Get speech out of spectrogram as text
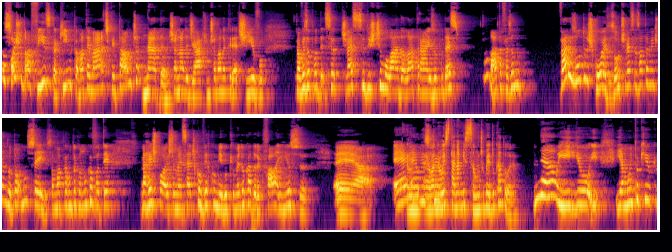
eu só estudava física, química, matemática e tal, não tinha nada, não tinha nada de arte, não tinha nada criativo. Talvez eu pudesse, se eu tivesse sido estimulada lá atrás, eu pudesse, sei lá, tá fazendo várias outras coisas, ou tivesse exatamente onde eu estou, não sei. Isso é uma pergunta que eu nunca vou ter na resposta, mas se é de convir comigo que uma educadora que fala isso é. é ela, é ela não está na missão de uma educadora. Não, e, e, e, é muito que, que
